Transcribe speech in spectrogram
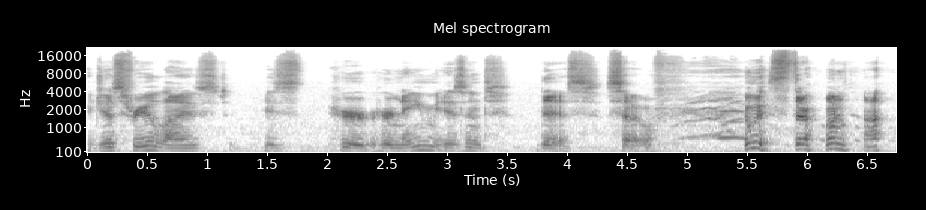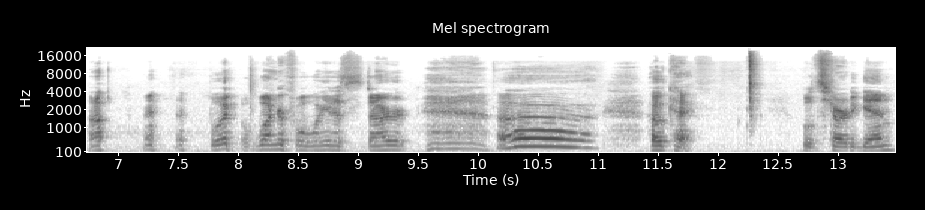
I just realized is her her name isn't this, so I was thrown off. what a wonderful way to start. Ah, okay, we'll start again.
